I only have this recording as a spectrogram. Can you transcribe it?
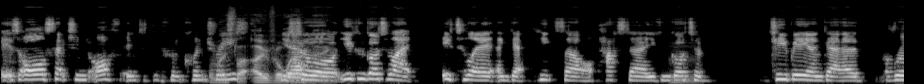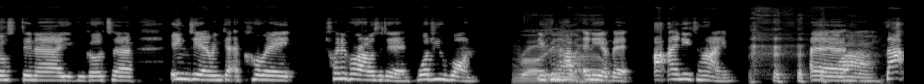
it's all sectioned off into different countries. Like. So you can go to like Italy and get pizza or pasta. You can go Mm. to GB and get a, roast dinner. You can go to India and get a curry. 24 hours a day. What do you want? right. You can have any of it at any time. Uh, wow. That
